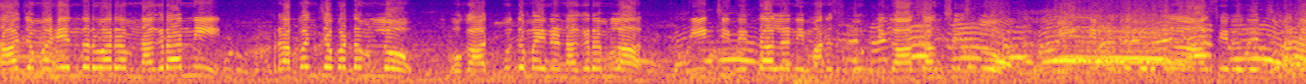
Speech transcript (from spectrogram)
రాజమహేంద్రవరం నగరాన్ని ప్రపంచ పటంలో ఒక అద్భుతమైన నగరంలా తీర్చిదిద్దాలని మనస్ఫూర్తిగా ఆకాంక్షిస్తూ మీ ఇంటి పెద్ద కొడుకులా ఆశీర్వదించమని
